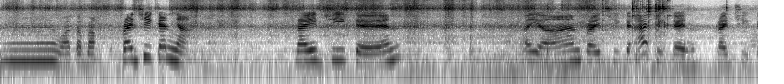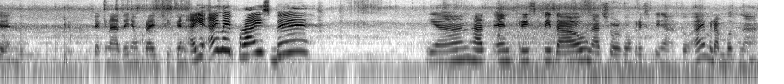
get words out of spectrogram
Hmm, what a box. Fried chicken nga. Fried chicken. Ayan, fried chicken. Ah, chicken. Fried chicken. Check natin yung fried chicken. Ay, ay may price, be. Yan, hot and crispy daw. Not sure kung crispy nga to. Ay, malambot na.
